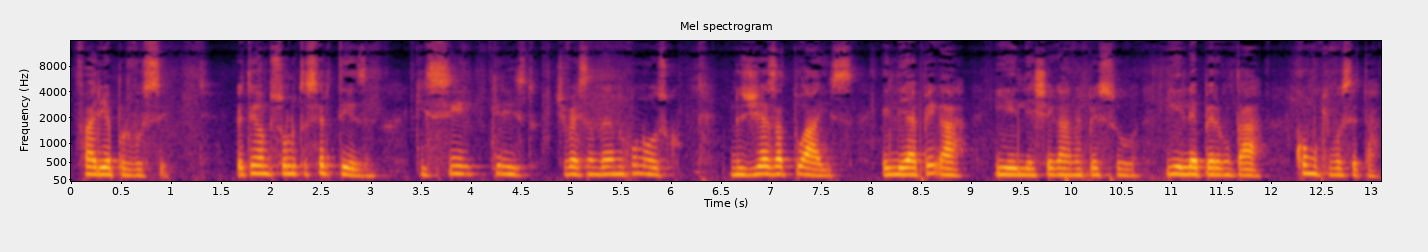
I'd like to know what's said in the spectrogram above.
faria por você. Eu tenho absoluta certeza que se Cristo estivesse andando conosco nos dias atuais, ele ia pegar e ele ia chegar na pessoa e ele ia perguntar: como que você está?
